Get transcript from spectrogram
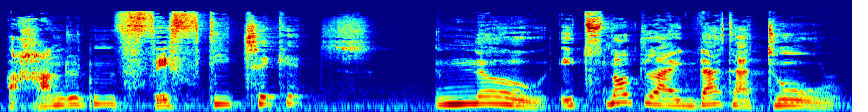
150 tickets? No, it's not like that at all.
